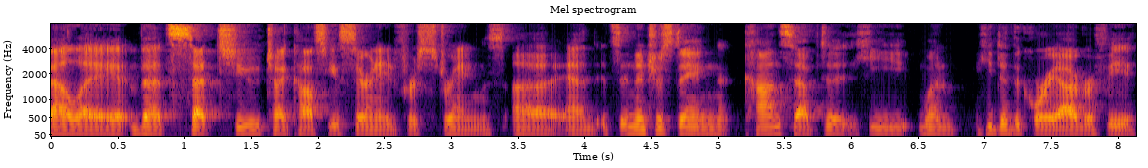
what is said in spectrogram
ballet that's set to Tchaikovsky's Serenade for Strings, uh, and it's an interesting concept. He when he did the choreography,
